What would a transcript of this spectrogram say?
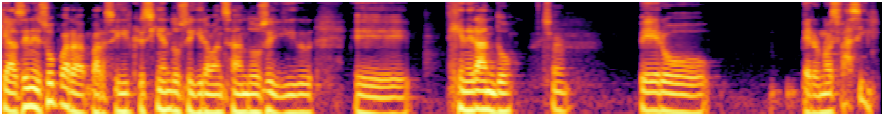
que hacen eso para, para seguir creciendo, seguir avanzando, seguir eh, generando, Sí, pero, pero no es fácil.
